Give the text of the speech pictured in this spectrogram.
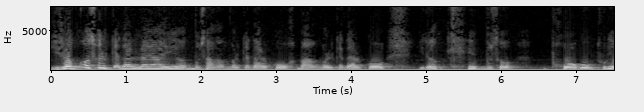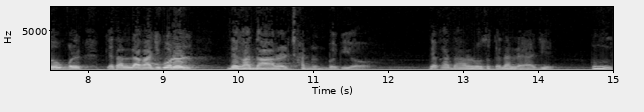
이런 것을 깨달아야 해요. 무상한 걸 깨달고 험한 걸 깨달고 이렇게 무서 포구 두려운 걸 깨달아 가지고는 내가 나를 찾는 법이요. 내가 나를 어서 깨달아야지. 응,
